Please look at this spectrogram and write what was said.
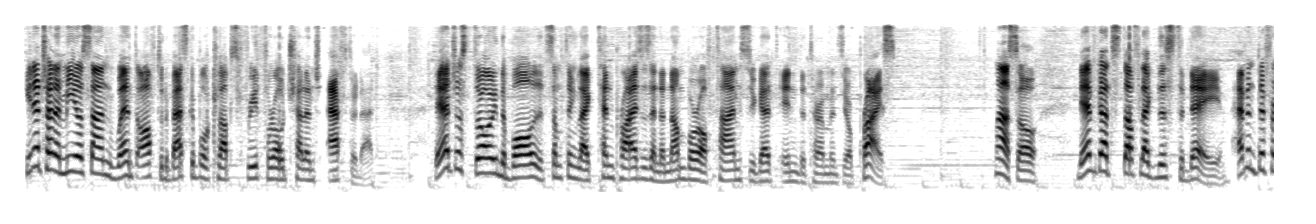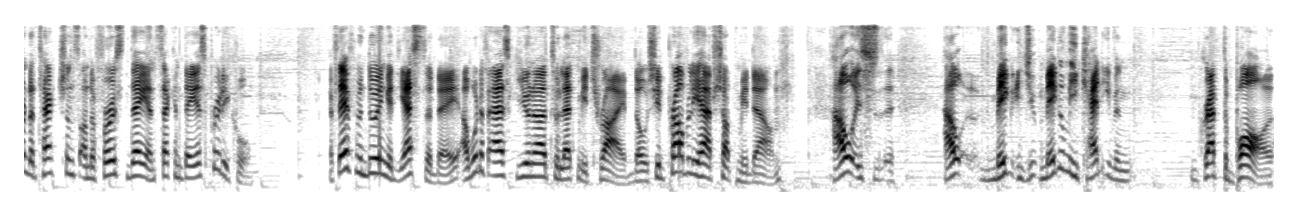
Hina-chan and Mio-san went off to the basketball club's free throw challenge after that. They're just throwing the ball, it's something like 10 prizes and the number of times you get in determines your prize. Ah, so they've got stuff like this today. Having different attractions on the first day and second day is pretty cool. If they've been doing it yesterday, I would have asked Yuna to let me try, though she'd probably have shut me down. how is... How... Meg Megumi can't even grab the ball.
